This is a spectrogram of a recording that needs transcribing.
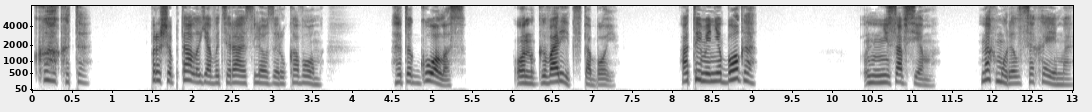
«Как это?» — прошептала я, вытирая слезы рукавом. «Это голос. Он говорит с тобой». «От имени Бога?» «Не совсем», — нахмурился Хейме.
